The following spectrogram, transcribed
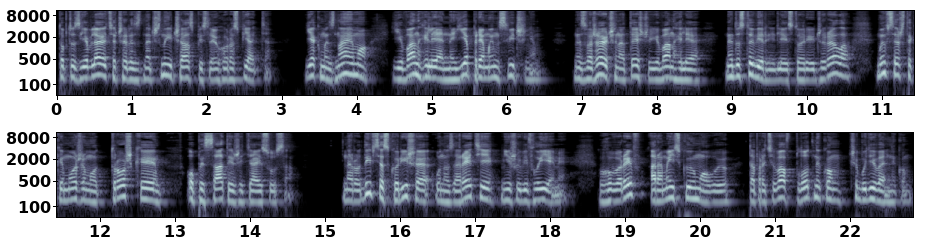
тобто з'являються через значний час після його розп'яття. Як ми знаємо, Євангелія не є прямим свідченням. Незважаючи на те, що Євангелія недостовірні для історії джерела, ми все ж таки можемо трошки описати життя Ісуса. Народився скоріше у Назареті, ніж у Віфлеємі, говорив арамейською мовою та працював плотником чи будівельником.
